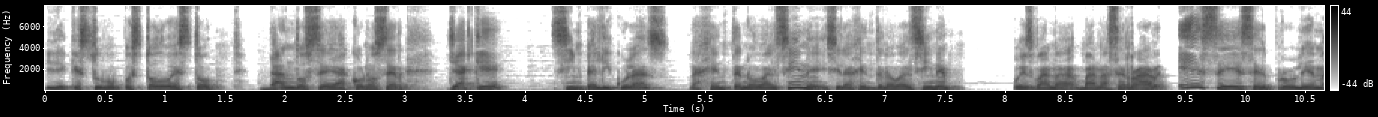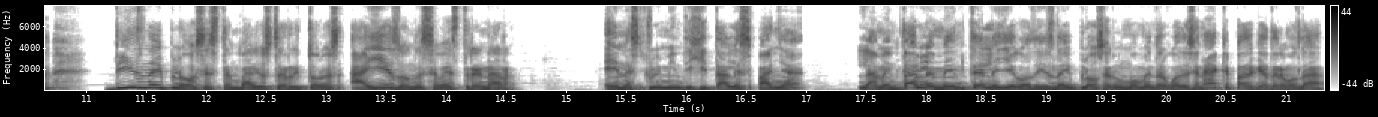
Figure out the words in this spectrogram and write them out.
y de que estuvo pues todo esto dándose a conocer, ya que sin películas la gente no va al cine y si la gente no va al cine pues van a, van a cerrar. Ese es el problema. Disney Plus está en varios territorios, ahí es donde se va a estrenar en streaming digital. España lamentablemente le llegó Disney Plus en un momento en el cual decían, ah, qué padre que ya tenemos la,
